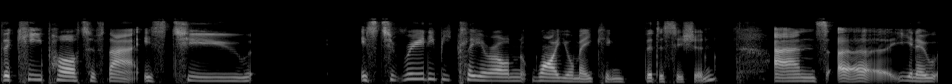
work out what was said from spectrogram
the key part of that is to is to really be clear on why you're making the decision. And uh, you know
